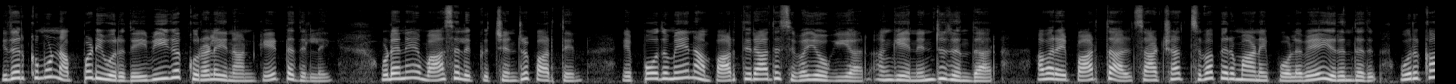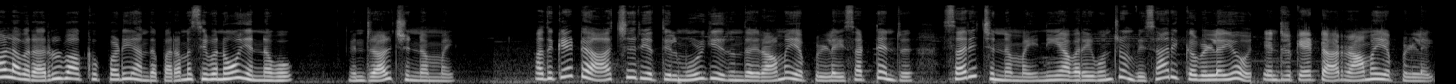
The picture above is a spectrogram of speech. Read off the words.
இதற்கு முன் அப்படி ஒரு தெய்வீக குரலை நான் கேட்டதில்லை. உடனே வாசலுக்கு சென்று பார்த்தேன். எப்போதுமே நாம் பார்த்திராத சிவயோகியார் அங்கே நின்றிருந்தார். அவரை பார்த்தால் சாட்சாத் சிவபெருமானைப் போலவே இருந்தது. ஒரு கால் அவர் அருள்வாக்குப்படி அந்த பரமசிவனோ என்னவோ? என்றாள் சின்னம்மை. அது கேட்டு ஆச்சரியத்தில் மூழ்கியிருந்த ராமைய பிள்ளை சட்டென்று சரி சின்னம்மை நீ அவரை ஒன்றும் விசாரிக்கவில்லையோ? என்று கேட்டார் ராமைய பிள்ளை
